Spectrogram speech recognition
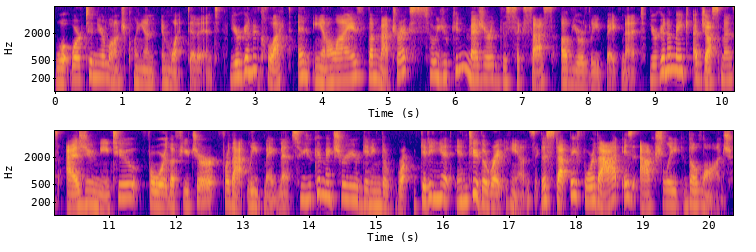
what worked in your launch plan and what didn't. You're going to collect and analyze the metrics so you can measure the success of your lead magnet. You're going to make adjustments as you need to for the future for that lead magnet so you can make sure you're getting the getting it into the right hands. The step before that is actually the launch,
